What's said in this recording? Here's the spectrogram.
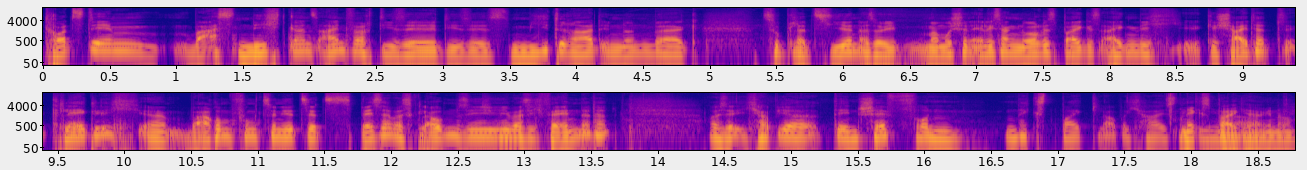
trotzdem war es nicht ganz einfach, diese, dieses Mietrad in Nürnberg zu platzieren. Also man muss schon ehrlich sagen, Norris Bike ist eigentlich gescheitert kläglich. Äh, warum funktioniert es jetzt besser? Was glauben Sie, was sich verändert hat? Also ich habe ja den Chef von Nextbike, glaube ich, heißt. Nextbike, ja, genau.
